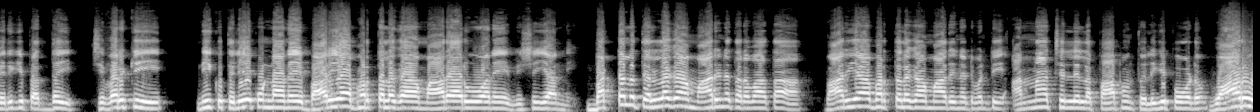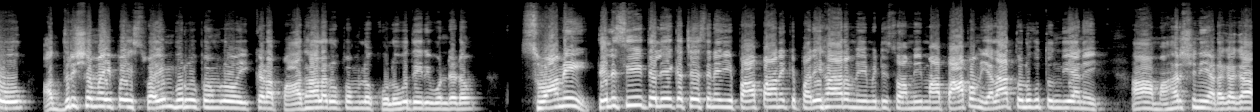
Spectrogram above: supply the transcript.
పెరిగి పెద్దయి. చివరికి మీకు తెలియకుండానే భార్యాభర్తలుగా మారారు అనే విషయాన్ని. బట్టలు తెల్లగా మారిన తర్వాత భార్యాభర్తలుగా మారినటువంటి అన్నా చెల్లెల పాపం తొలగిపోవడం వారు అదృశ్యమైపోయి స్వయంభూ రూపంలో ఇక్కడ పాదాల రూపంలో కొలువుదీరి ఉండడం స్వామి తెలిసి తెలియక చేసిన ఈ పాపానికి పరిహారం ఏమిటి స్వామి? మా పాపం ఎలా తొలుగుతుంది అని ఆ మహర్షిని అడగగా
